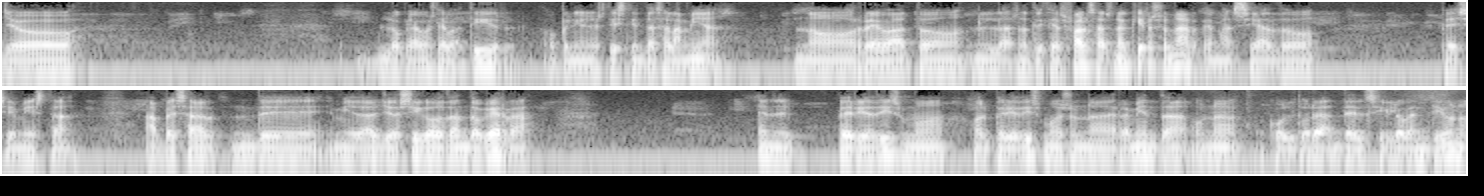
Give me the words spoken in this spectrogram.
Yo lo que hago es debatir opiniones distintas a la mía. No rebato las noticias falsas. No quiero sonar demasiado pesimista. A pesar de mi edad, yo sigo dando guerra. En el periodismo, o el periodismo es una herramienta, una cultura del siglo XXI.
